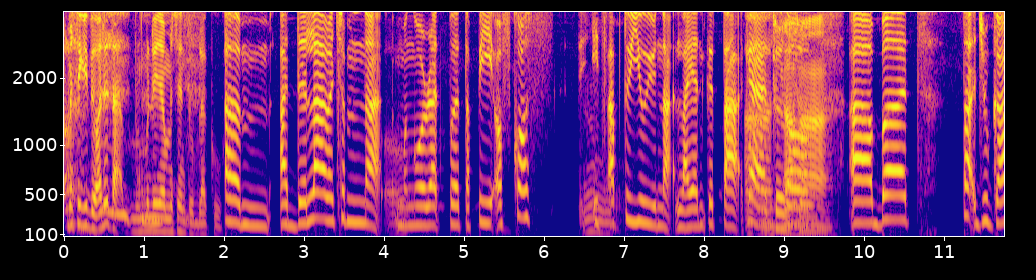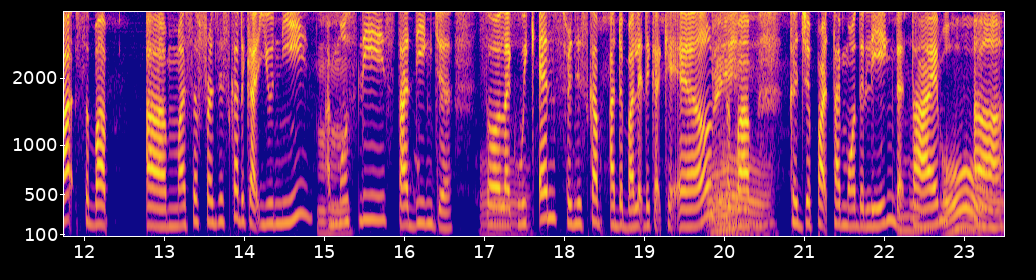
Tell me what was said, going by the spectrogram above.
tak macam gitu? Ada tak benda yang macam tu berlaku? um, adalah macam nak oh. mengorat pe tapi of course it's up to you you nak layan ke tak kan betul, so uh, but tak juga sebab uh, masa Francisca dekat uni mm-hmm. I'm mostly studying je. So oh. like weekends Francisca ada balik dekat KL sebab kerja part time modelling that time. Oh. uh,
